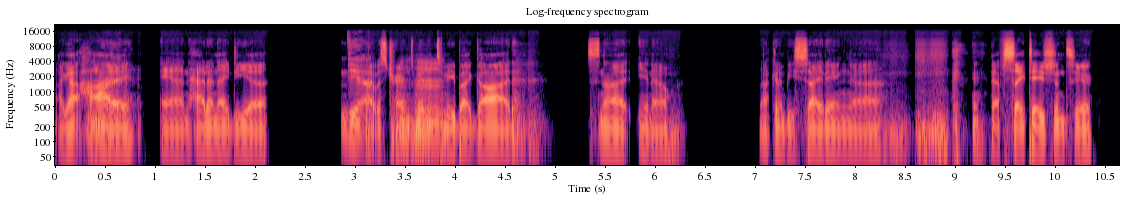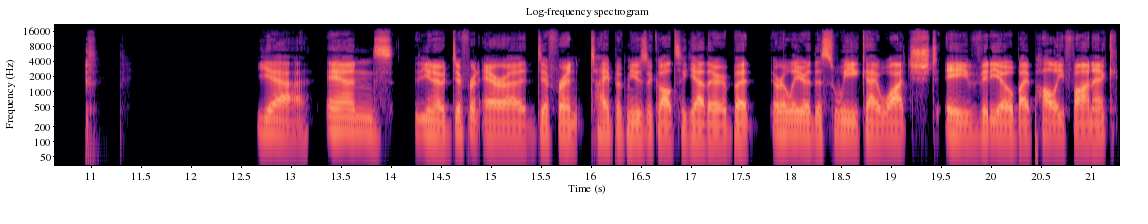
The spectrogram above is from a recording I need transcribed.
I got high Right. and had an idea yeah. that was transmitted to Mhm. me by God. It's not, you know, not gonna be citing uh have citations here. Yeah, and you know, different era, different type of music altogether. But earlier this week, I watched a video by Polyphonic.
